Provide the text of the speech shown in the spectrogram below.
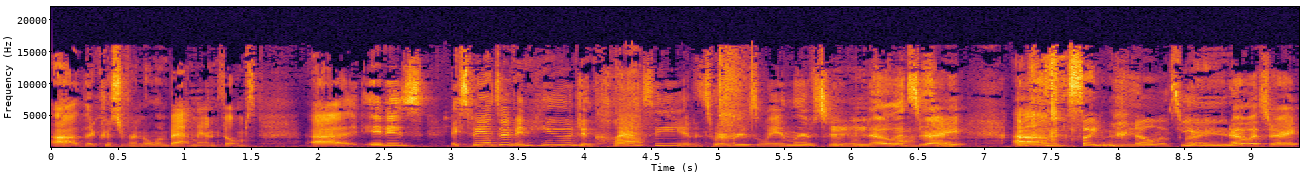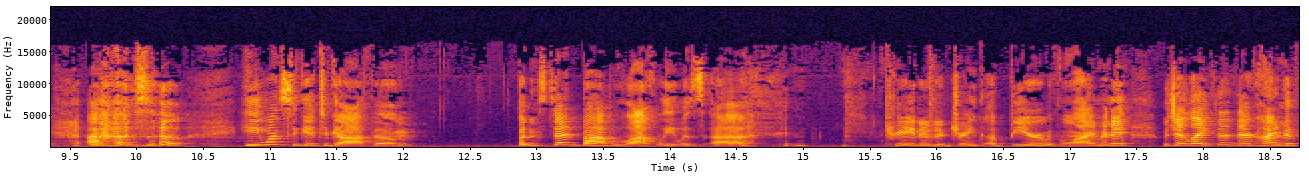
uh, the Christopher Nolan Batman films. Uh, it is expansive and huge and classy, and it's where Bruce Wayne lives, so It you know it's right. Um, So you know it's right. you know it's right. So he wants to get to Gotham, but instead Bob Lockley was uh, created a drink, a beer with lime in it, which I like that they're kind of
